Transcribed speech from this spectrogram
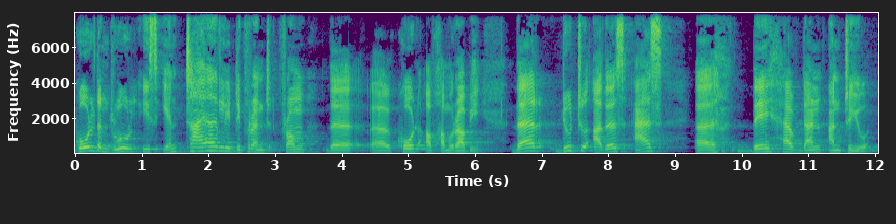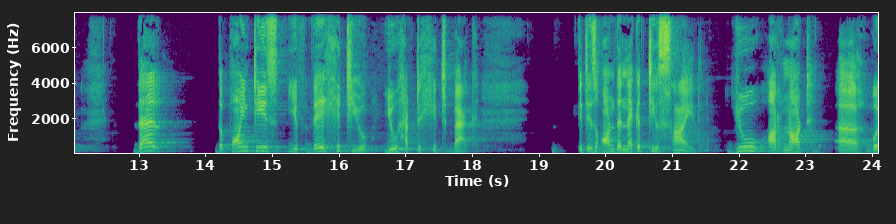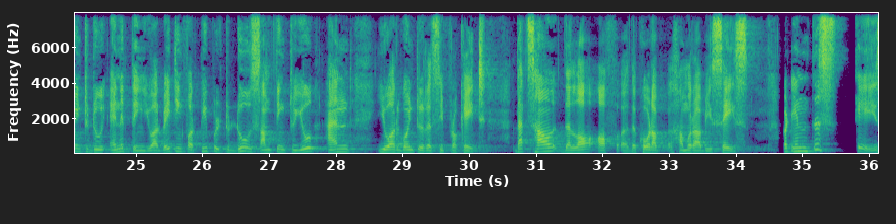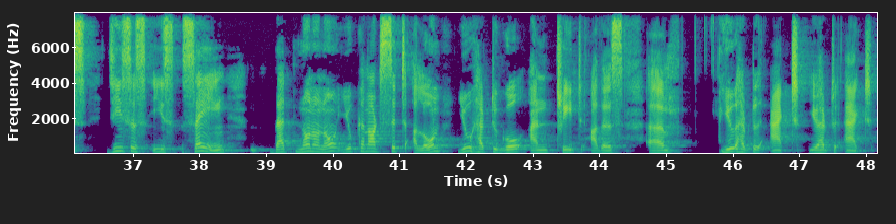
golden rule is entirely different from the uh, code of Hammurabi. There, do to others as uh, they have done unto you. There, the point is if they hit you, you have to hit back. It is on the negative side you are not uh, going to do anything. You are waiting for people to do something to you and you are going to reciprocate. That's how the law of uh, the Code of Hammurabi says. But in this case, Jesus is saying that no, no, no, you cannot sit alone. You have to go and treat others. Um, you have to act. You have to act.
